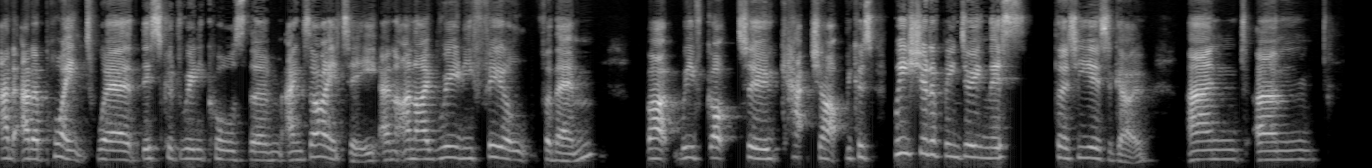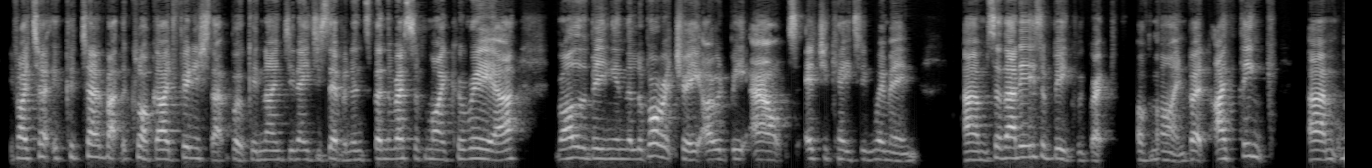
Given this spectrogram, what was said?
at, at a point where this could really cause them anxiety. And, and I really feel for them, but we've got to catch up because we should have been doing this 30 years ago. And um, if I t- could turn back the clock, I'd finish that book in 1987 and spend the rest of my career, rather than being in the laboratory, I would be out educating women. Um, so that is a big regret of mine. But I think um,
